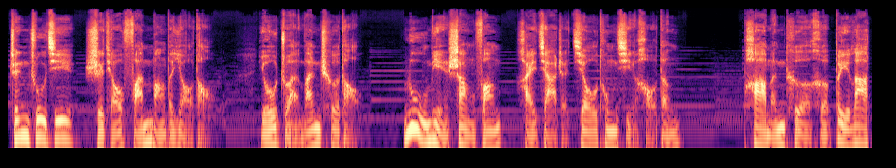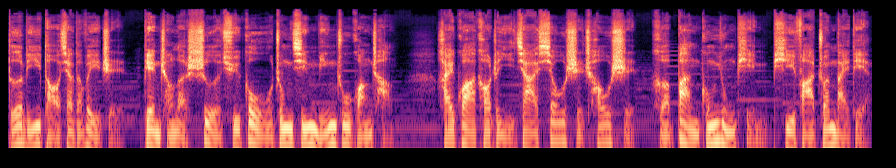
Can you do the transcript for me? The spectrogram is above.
珍珠街是条繁忙的要道，有转弯车道，路面上方还架着交通信号灯。帕门特和贝拉德里倒下的位置变成了社区购物中心明珠广场，还挂靠着一家肖氏超市和办公用品批发专卖店。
